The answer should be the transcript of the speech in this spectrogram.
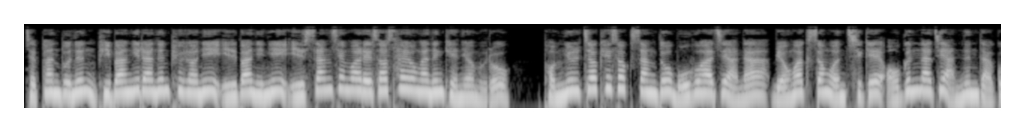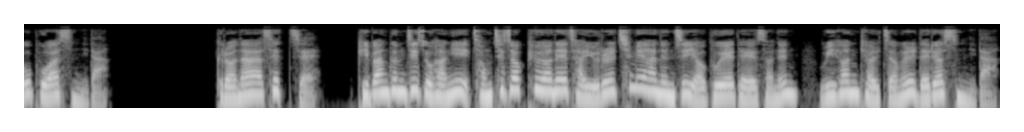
재판부는 비방이라는 표현이 일반인이 일상생활에서 사용하는 개념으로 법률적 해석상도 모호하지 않아 명확성 원칙에 어긋나지 않는다고 보았습니다. 그러나 셋째, 비방금지 조항이 정치적 표현의 자유를 침해하는지 여부에 대해서는 위헌 결정을 내렸습니다.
